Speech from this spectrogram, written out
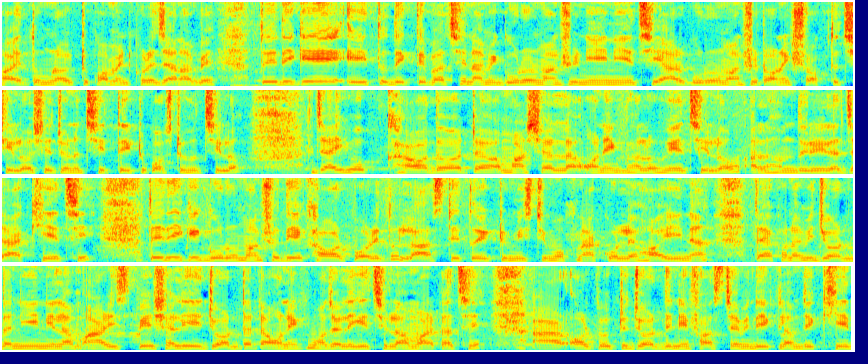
হয়, তোমরাও একটু কমেন্ট করে জানাবে। তো এদিকে এই তো দেখতে পাচ্ছেন, আমি গরুর মাংস নিয়ে নিয়েছি, আর গরুর মাংসটা অনেক শক্ত ছিল, সেজন্য ছিঁড়তে একটু কষ্ট হচ্ছিল। যাই হোক খাওয়া দাওয়াটা মার্শাল্লাহ অনেক ভালো হয়েছিল, আলহামদুলিল্লাহ যা খেয়েছি। তো এদিকে গরুর মাংস দিয়ে খাওয়ার পরে তো লাস্টে তো একটু মিষ্টি মুখ না করলে হয়ই না। তো এখন আমি জর্দা নিয়ে নিলাম, আর স্পেশালি এই জর্দাটা অনেক মজা লেগেছিল আমার কাছে। আর অল্প একটু জর্দা নিয়ে ফার্স্টে আমি দেখলাম যে খেয়ে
